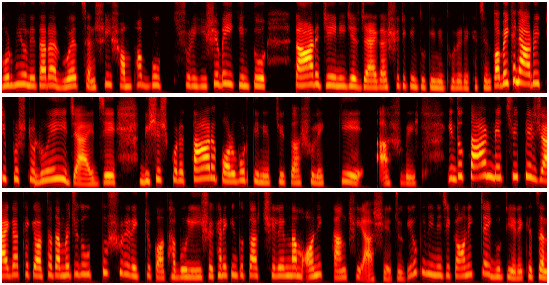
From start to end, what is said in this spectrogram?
ধর্মীয় নেতারা রয়েছেন, সেই সম্ভাব্য উত্তরসূরি হিসেবেই কিন্তু তার যে নিজের জায়গা, সেটি কিন্তু তিনি ধরে রেখেছেন। তবে এখানে আরও একটি প্রশ্ন রয়েই যায় যে, বিশেষ করে তার পরবর্তী নেতৃত্ব আসলে কে আসবে? কিন্তু তার নেতৃত্বের জায়গা থেকে অর্থাৎ আমরা যদি উত্তরসূরির একটু কথা বলি সেখানে কিন্তু তার ছেলের নাম অনেকাংশেই আসে। যদিও তিনি নিজেকে অনেকটাই গুটিয়ে রেখেছেন।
